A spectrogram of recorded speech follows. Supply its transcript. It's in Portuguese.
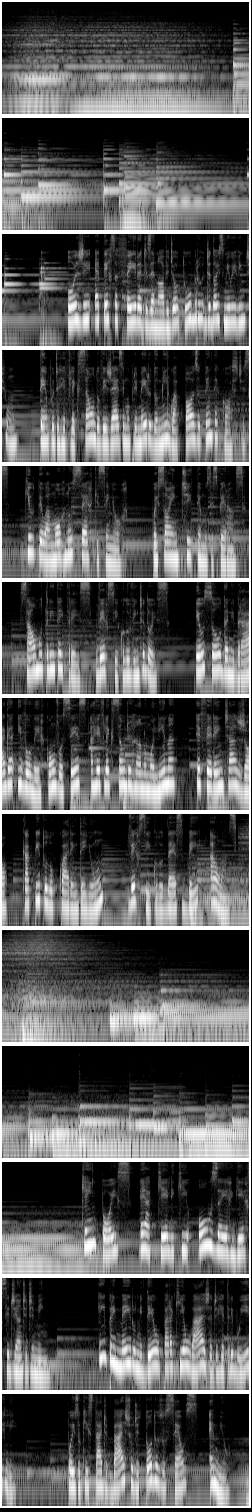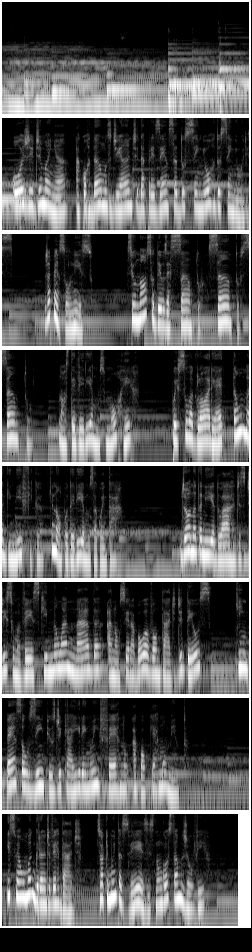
Hoje é terça-feira, 19 de outubro de 2021, tempo de reflexão do 21º domingo após o Pentecostes. Que o teu amor nos cerque, Senhor pois só em ti temos esperança. Salmo 33, versículo 22. Eu sou Dani Braga e vou ler com vocês a reflexão de Rano Molina referente a Jó, capítulo 41, versículo 10b a 11. Quem, pois, é aquele que ousa erguer-se diante de mim? Quem primeiro me deu para que eu haja de retribuir-lhe? Pois o que está debaixo de todos os céus é meu. Hoje de manhã acordamos diante da presença do Senhor dos Senhores. Já pensou nisso? Se o nosso Deus é santo, santo, santo, nós deveríamos morrer, pois Sua glória é tão magnífica que não poderíamos aguentar. Jonathan E. Edwards disse uma vez que não há nada a não ser a boa vontade de Deus que impeça os ímpios de caírem no inferno a qualquer momento. Isso é uma grande verdade, só que muitas vezes não gostamos de ouvir.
